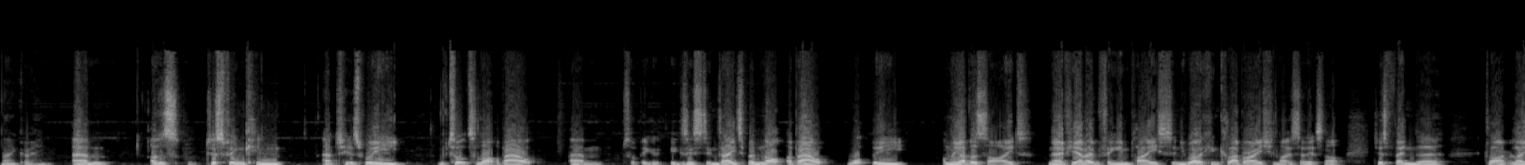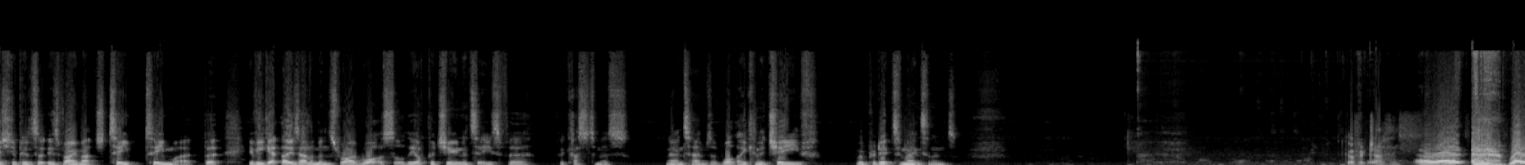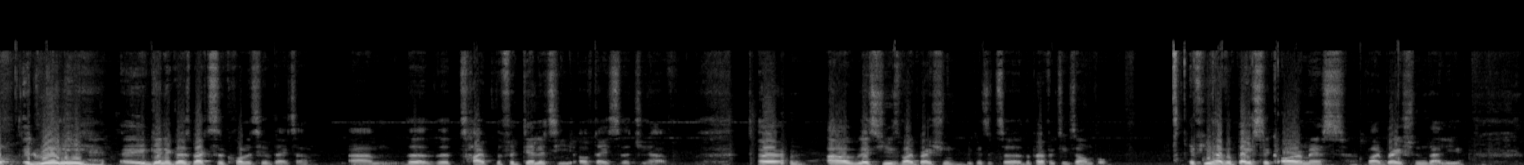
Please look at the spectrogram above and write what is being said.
No, great. Um, I was just thinking, actually, as we we've talked a lot about um, sort of existing data, but not about what the on the other side, you know, if you have everything in place and you work in collaboration, like I said, it's not just vendor client relationship, it's, it's very much team, teamwork. But if you get those elements right, what are sort of the opportunities for, for customers you know, in terms of what they can achieve with predictive maintenance? Go for it, Johnathan. All right. well, it really, again, it goes back to the quality of data, um, the the type, the fidelity of data that you have. Um, uh, let's use vibration because it's uh, the perfect example. If you have a basic RMS vibration value,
